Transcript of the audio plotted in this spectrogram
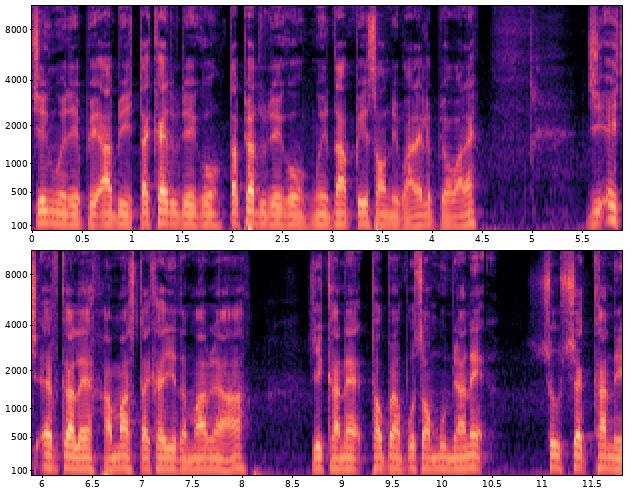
ချင်းငွေတွေပေးအပ်ပြီးတိုက်ခိုက်သူတွေကိုတပ်ဖြတ်သူတွေကိုငွေသားပေးဆောင်နေပါတယ်လို့ပြောပါတယ်။ GHF ကလည်းဟာမတ်စ်တိုက်ခိုက်ရေးသမားများဟာရိတ်ခါနဲ့ထောက်ပံ့ပို့ဆောင်မှုများနဲ့ရှုပ်ရှက်ခတ်နေ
